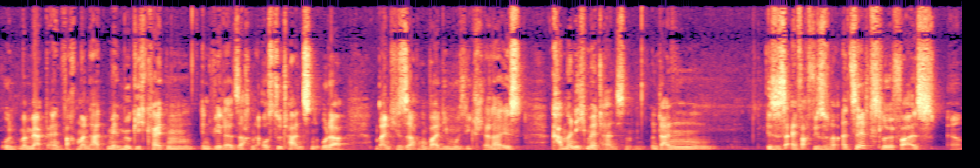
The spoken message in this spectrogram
Und man merkt einfach, man hat mehr Möglichkeiten, entweder Sachen auszutanzen oder manche Sachen, weil die Musik schneller ist, kann man nicht mehr tanzen. Und dann ist es einfach wie so eine Art Selbstläufer. Es, Ja.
